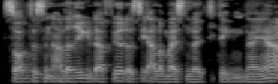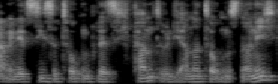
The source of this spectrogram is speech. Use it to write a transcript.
sorgt das in aller Regel dafür, dass die allermeisten Leute denken, naja, wenn jetzt dieser Token plötzlich pumpt und die anderen Tokens noch nicht,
